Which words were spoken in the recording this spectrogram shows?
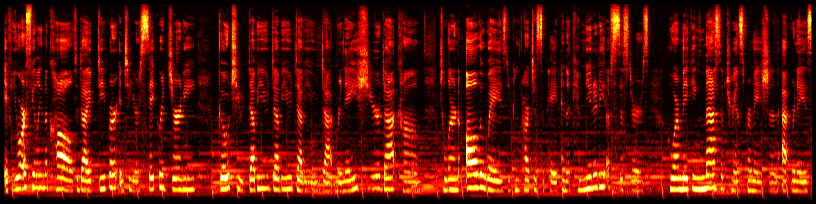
If you are feeling the call to dive deeper into your sacred journey, go to www.reneeshear.com to learn all the ways you can participate in a community of sisters who are making massive transformation at Renee's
